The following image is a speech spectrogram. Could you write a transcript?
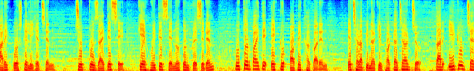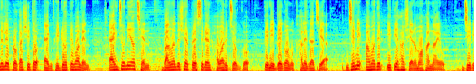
আরেক পোস্টে লিখেছেন চুপ্প যাইতেছে, কে হইতেছে নতুন প্রেসিডেন্ট? উত্তর পাইতে একটু অপেক্ষা করেন। এছাড়া পিনাকি ভট্টাচার্য তার ইউটিউব চ্যানেলে প্রকাশিত এক ভিডিওতে বলেন, একজনই আছেন বাংলাদেশের প্রেসিডেন্ট হওয়ার যোগ্য, তিনি বেগম খালেদা জিয়া, যিনি আমাদের ইতিহাসের মহানায়ক, যিনি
